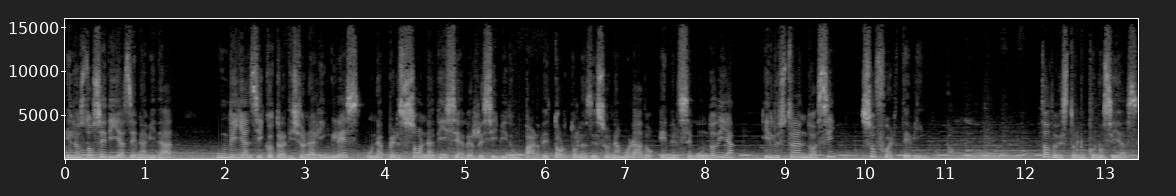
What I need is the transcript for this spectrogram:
En los 12 días de Navidad, un villancico tradicional inglés, una persona dice haber recibido un par de tórtolas de su enamorado en el segundo día, ilustrando así su fuerte vínculo. ¿Todo esto lo conocías?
